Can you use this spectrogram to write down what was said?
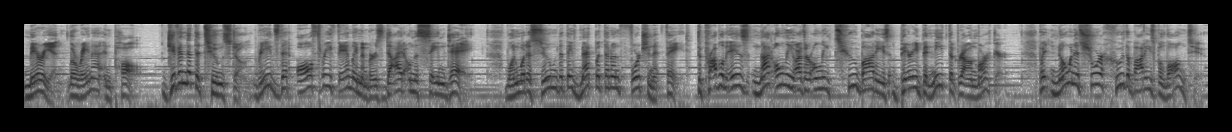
Marion, Lorena, and Paul. Given that the tombstone reads that all three family members died on the same day, one would assume that they've met with an unfortunate fate. The problem is, not only are there only two bodies buried beneath the brown marker, but no one is sure who the bodies belong to.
